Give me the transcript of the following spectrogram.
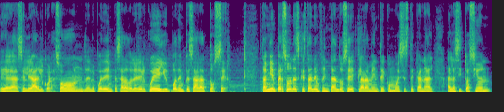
eh, acelerar el corazón, le, puede empezar a doler el cuello y puede empezar a toser. También personas que están enfrentándose claramente, como es este canal, a la situación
